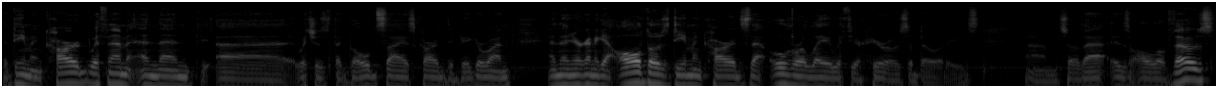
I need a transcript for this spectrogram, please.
the demon card with them, and then uh, which is the gold size card, the bigger one, and then you're going to get all those demon cards that overlay with your hero's abilities. Um, so that is all of those.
